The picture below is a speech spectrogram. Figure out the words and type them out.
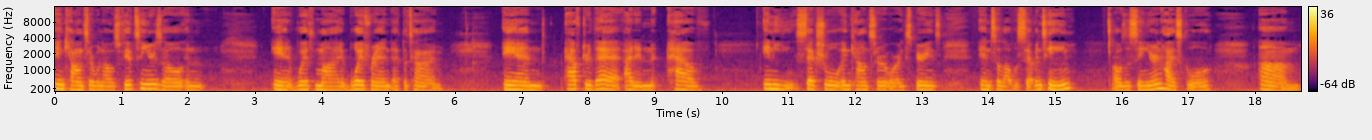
encounter when I was 15 years old, and and with my boyfriend at the time. And after that, I didn't have any sexual encounter or experience until I was 17. I was a senior in high school. Um,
